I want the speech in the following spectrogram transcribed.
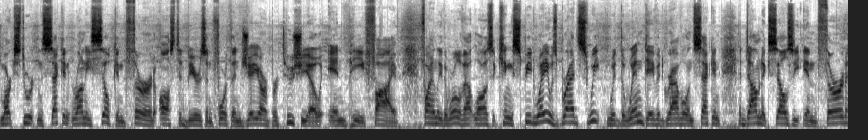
Mark Stewart in second, Ronnie Silk in third, Austin Beers in fourth, and J.R. Bertuccio in P5. Finally, the World of Outlaws at King Speedway was Brad Sweet with the win, David Gravel in second, and Dominic Scelzi in third.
